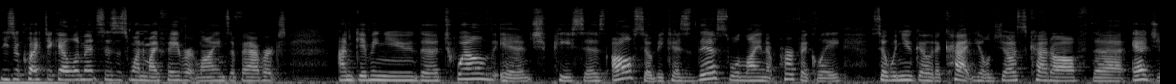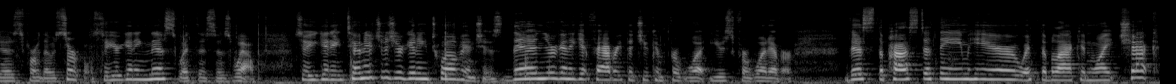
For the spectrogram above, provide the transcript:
These eclectic elements, this is one of my favorite lines of fabrics. I'm giving you the 12 inch pieces also because this will line up perfectly. So when you go to cut, you'll just cut off the edges for those circles. So you're getting this with this as well. So you're getting 10 inches, you're getting 12 inches. Then you're gonna get fabric that you can for what use for whatever. This, the pasta theme here with the black and white check,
